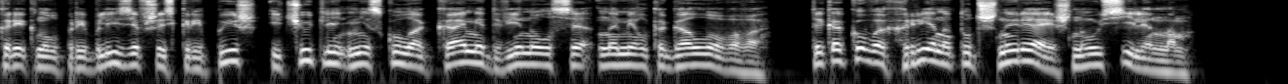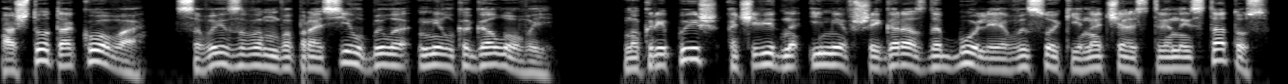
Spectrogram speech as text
крикнул приблизившись крепыш и чуть ли не с кулаками двинулся на мелкоголового. «Ты какого хрена тут шныряешь на усиленном?» «А что такого?» С вызовом вопросил было мелкоголовый. Но крепыш, очевидно имевший гораздо более высокий начальственный статус,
